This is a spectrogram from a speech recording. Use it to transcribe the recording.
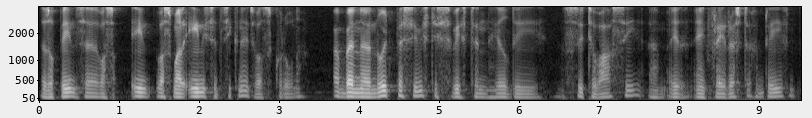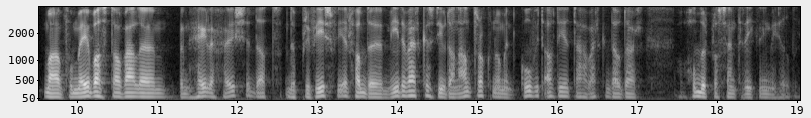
Dus opeens eh, was, één, was maar één iets het ziekenhuis, was corona. Ik ben nooit pessimistisch geweest in heel die situatie. Heel- eigenlijk vrij rustig gebleven. Maar voor mij was dat wel ehm, een heilig huisje dat de privésfeer van de medewerkers die we dan aantrokken om in de covid-afdeling te gaan werken, dat we daar 100% rekening mee hielden.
